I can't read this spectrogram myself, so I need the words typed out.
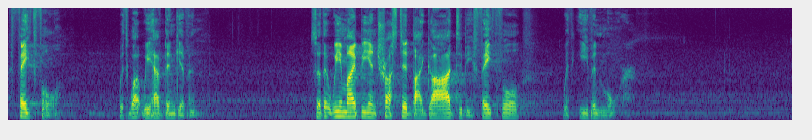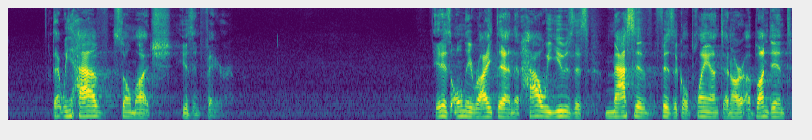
faithful with what we have been given, so that we might be entrusted by God to be faithful with even more. That we have so much isn't fair. It is only right then that how we use this massive physical plant and our abundant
